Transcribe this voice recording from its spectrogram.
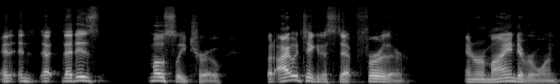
and, and that, that is mostly true but i would take it a step further and remind everyone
